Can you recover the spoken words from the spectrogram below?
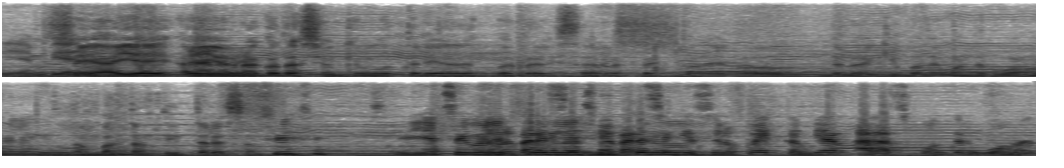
Bien, bien. Sí, ahí hay, hay una acotación que me gustaría después revisar respecto de, lo- de los equipos de Wonder Woman. Están Wonder bastante interesantes. Sí, sí. Y ya sé cuál me parece, me parece pero- que se lo puedes cambiar a las Wonder Woman.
